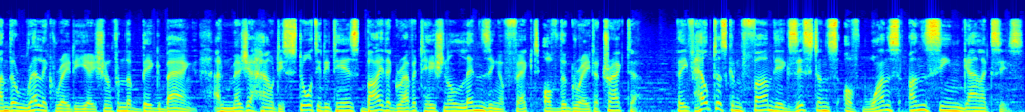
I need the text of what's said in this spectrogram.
and the relic radiation from the Big Bang and measure how distorted it is by the gravitational lensing effect of the Great Attractor. They've helped us confirm the existence of once unseen galaxies.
